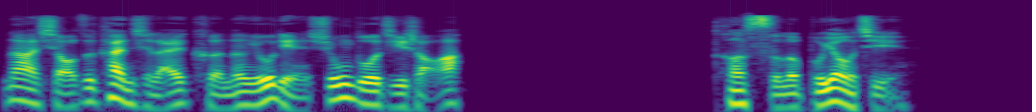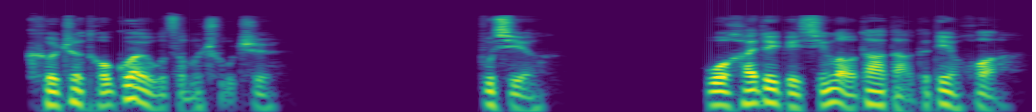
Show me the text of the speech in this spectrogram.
那小子看起来可能有点凶多吉少啊。他死了不要紧，可这头怪物怎么处置？不行，我还得给邢老大打个电话，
